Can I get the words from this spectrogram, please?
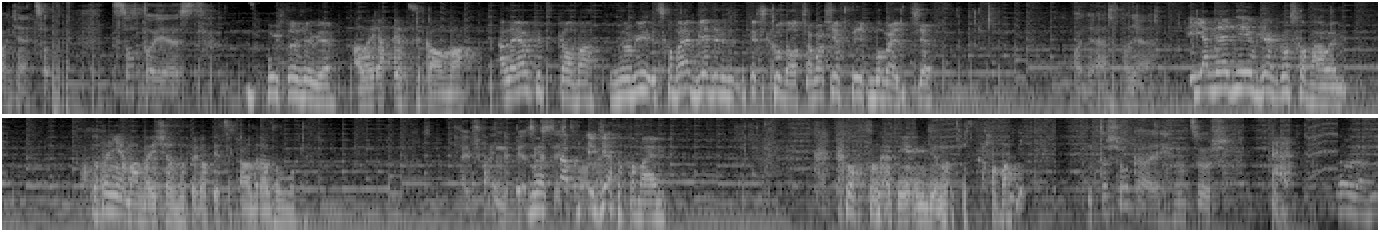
O nie, co, co to jest? Spójrz na ziemię. Ale ja piecykowa. Ale ja pytkowa. Zrobi... Schowałem w jednym nocza właśnie w tym momencie. O nie, o nie. I ja nawet nie wiem jak go schowałem. Tutaj nie ma wejścia do tego piecyka, od razu mówię. Ej, fajny Bo piecek ja z tej strony. Gdzie ja to schowałem? No, nawet nie wiem, gdzie na to schować. No to szukaj, no cóż. Dobra, wiem.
